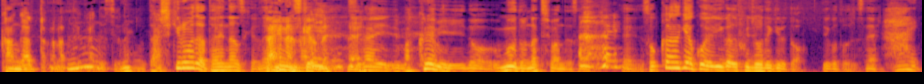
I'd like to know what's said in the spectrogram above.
感があったかなっていう感じですよね。うん、出し切るまでは大変なんですけどね。大変なんですけどね。辛い、真っ暗闇のムードになってしまうんですが、はい、えそこから先はこう、意外と浮上できるということですね。はい。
